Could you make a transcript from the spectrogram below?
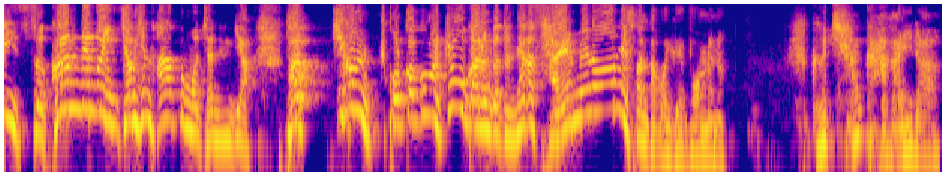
있어. 그런데도 이 정신 하나도 못 차리는 게야. 다 지금 꼴깍꼴깍 쭉 가는 것도 내가 살면은 안 산다고 이게 보면은 그거 참 가관이라.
